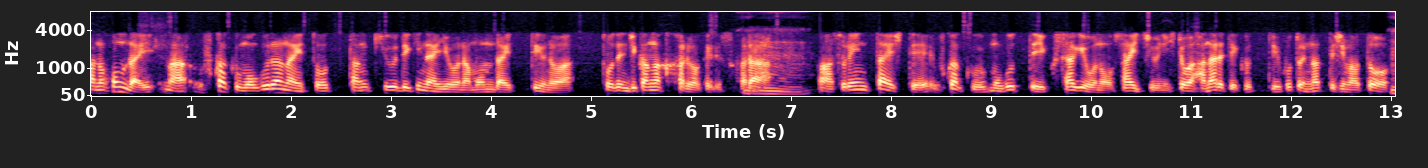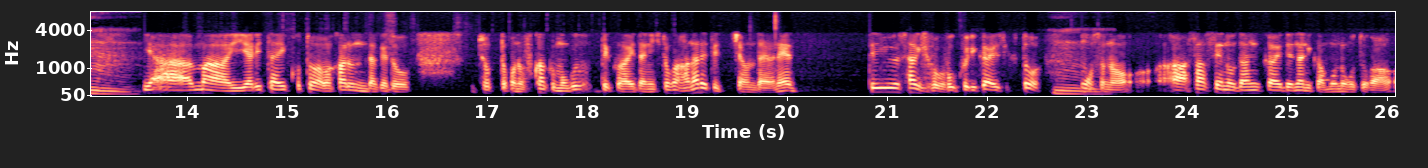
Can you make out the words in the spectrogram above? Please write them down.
あの本来、まあ、深く潜らないと探求できないような問題っていうのは当然時間がかかるわけですから、うん、まあ、それに対して深く潜っていく作業の最中に人が離れていくっていうことになってしまうと、うん、いやまあやりたいことは分かるんだけどちょっとこの深く潜っていく間に人が離れていっちゃうんだよね。っっていう作業を繰り返していくと、うん、もうその浅瀬の段階で何か物事が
